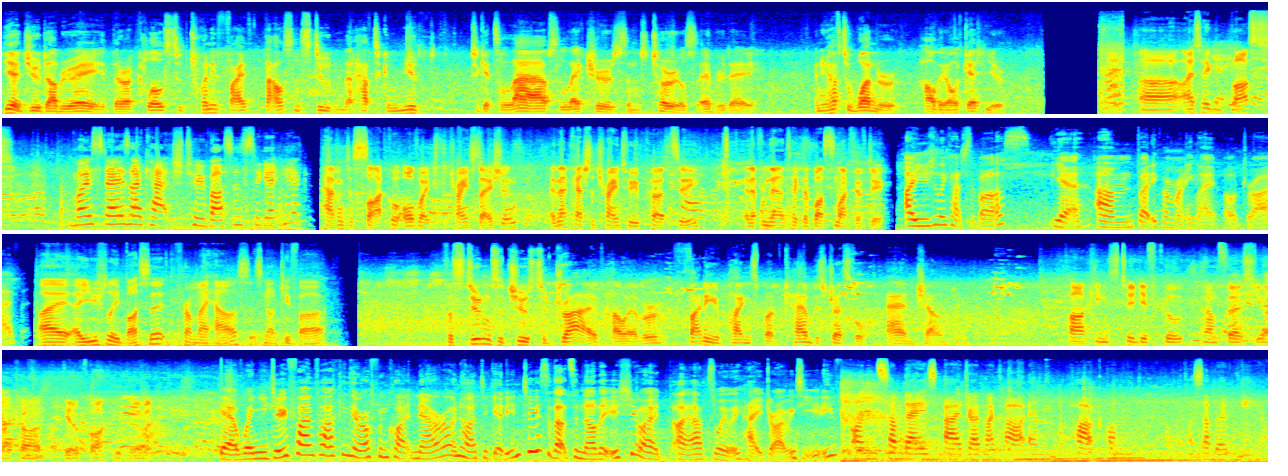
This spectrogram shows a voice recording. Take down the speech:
Here at UWA, there are close to 25,000 students that have to commute to get to labs, lectures, and tutorials every day. And you have to wonder how they all get here. Uh, I take the bus, Most days I catch two buses to get here. having to cycle all the way to the train station, and then catch the train to Perth City, and then from there I take the bus to 950. I usually catch the bus, yeah, um, but if I'm running late, I'll drive. I, I usually bus it from my house, it's not too far. For students who choose to drive, however, finding a parking spot can be stressful and challenging. Parking's too difficult, and I'm first year, I can't get a parking permit. Yeah, when you do find parking, they're often quite narrow and hard to get into, so that's another issue. I, I absolutely hate driving to uni. On some days I drive my car and park on a suburb near here.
